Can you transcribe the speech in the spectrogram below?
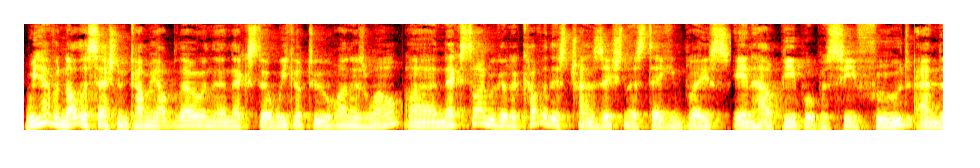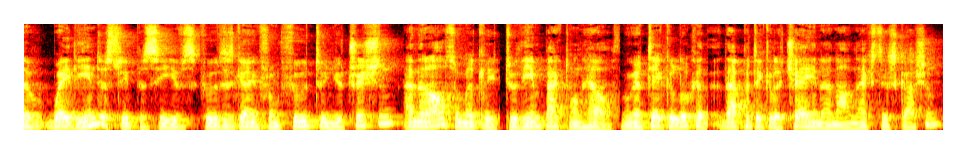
We have another session coming up though in the next uh, week or two, Juan as well. Uh, next time we're going to cover this transition that's taking place in how people perceive food and the way the industry perceives food is going from food to nutrition and then ultimately to the impact on health. We're going to take a look at that particular chain in our next discussion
